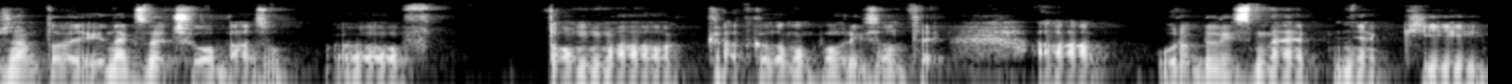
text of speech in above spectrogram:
že nám to jednak zväčšilo bázu v tom krátkodobom horizonte a urobili sme nejaký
